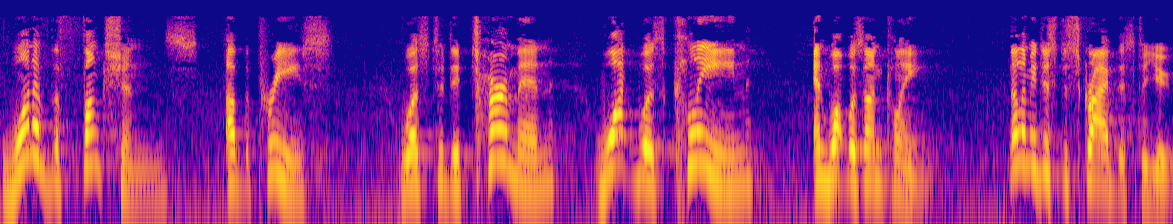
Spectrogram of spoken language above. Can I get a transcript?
One of the functions of the priest was to determine what was clean and what was unclean. Now, let me just describe this to you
